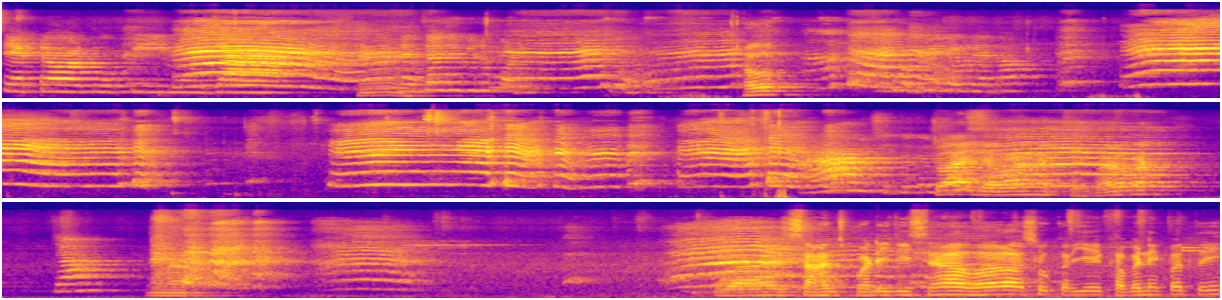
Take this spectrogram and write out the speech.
ટોપી મોજા. હમ. જો પેલું પડ્યું. હો. સાંજ પડી ગઈ છે. હવે શું કરીએ? ખબર નહીં પડતી.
